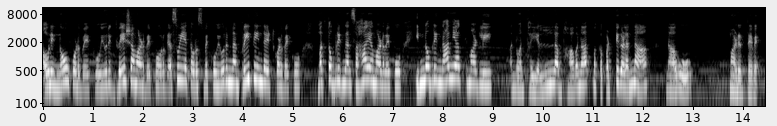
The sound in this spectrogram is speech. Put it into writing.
ಅವ್ರಿಗೆ ನೋವು ಕೊಡಬೇಕು, ಇವ್ರಿಗೆ ದ್ವೇಷ ಮಾಡಬೇಕು, ಅವ್ರಿಗೆ ಅಸೂಯೆ ತೋರಿಸ್ಬೇಕು, ಇವ್ರನ್ನ ನಾನು ಪ್ರೀತಿಯಿಂದ ಇಟ್ಕೊಳ್ಬೇಕು, ಮತ್ತೊಬ್ರಿಗೆ ನಾನು ಸಹಾಯ ಮಾಡಬೇಕು, ಇನ್ನೊಬ್ರಿಗೆ ನಾನು ಯಾಕೆ ಮಾಡಲಿ ಅನ್ನುವಂಥ ಎಲ್ಲ ಭಾವನಾತ್ಮಕ ಪಟ್ಟಿಗಳನ್ನ ನಾವು ಮಾಡಿರ್ತೇವೆ.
